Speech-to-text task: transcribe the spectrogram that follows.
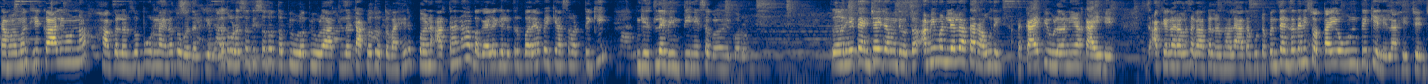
त्यामुळे मग हे काल येऊन ना हा कलर जो पूर्ण आहे ना तो बदल केला थोडंसं दिसत होतं पिवळं पिवळं आतलं टाकत होतं बाहेर. पण आता ना बघायला गेलं तर बऱ्यापैकी असं वाटतं की घेतलंय भिंतीने सगळं हे करून. तर हे त्यांच्या ह्याच्यामध्ये होतं. आम्ही म्हणलेलो आता राहू दे. आता काय पिवळं आणि काय हे? अख्ख्या घराला सगळा कलर झाला आता कुठं? पण त्यांचं त्यांनी स्वतः येऊन ते केलेलं आहे चेंज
